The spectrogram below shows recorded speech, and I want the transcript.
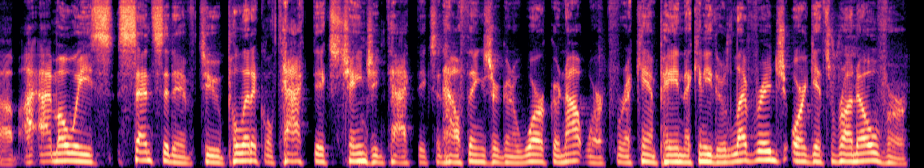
um, I, am always sensitive to political tactics, changing tactics, and how things are going to work or not work for a campaign that can either leverage or gets run over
